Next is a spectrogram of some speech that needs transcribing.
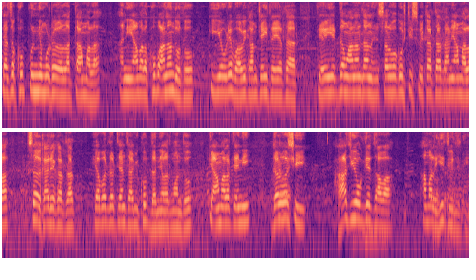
त्याचं खूप पुण्य मोठं लागतं आम्हाला. आणि आम्हाला खूप आनंद होतो. की एवढे भाविक आमच्या इथं येतात ते एकदम आनंदाने सर्व गोष्टी स्वीकारतात आणि आम्हाला सहकार्य करतात. याबद्दल त्यांचा आम्ही खूप धन्यवाद मानतो की आम्हाला त्यांनी दरवर्षी हाच योग देत जावा आम्हाला हीच विनंती.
